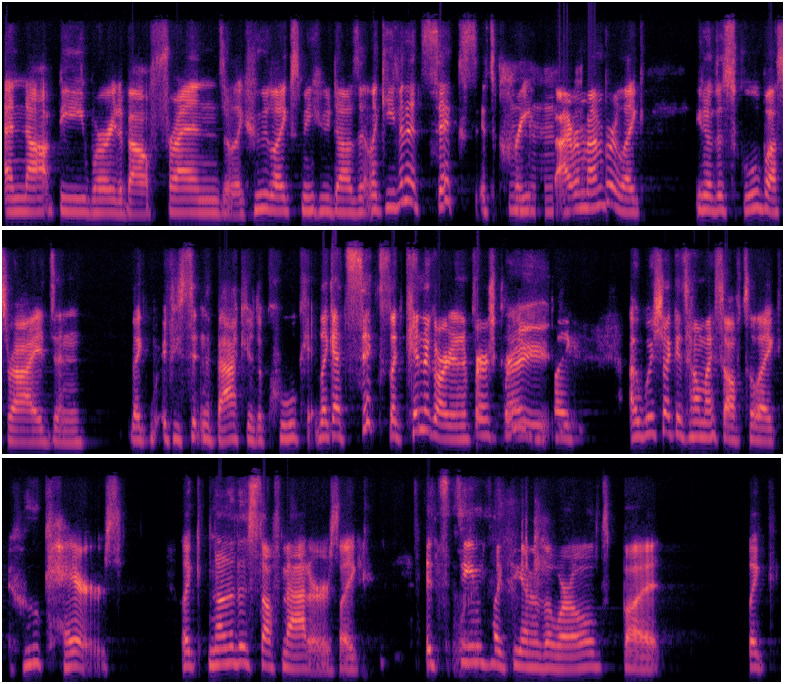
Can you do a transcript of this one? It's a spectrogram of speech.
and not be worried about friends or like who likes me, who doesn't. Like even at six, it's crazy. Mhm. I remember like, you know, the school bus rides and like if you sit in the back, you're the cool kid. Like at six, like kindergarten and first grade, it's like I wish I could tell myself to like, who cares? Like none of this stuff matters. Like it seems like the end of the world, but like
